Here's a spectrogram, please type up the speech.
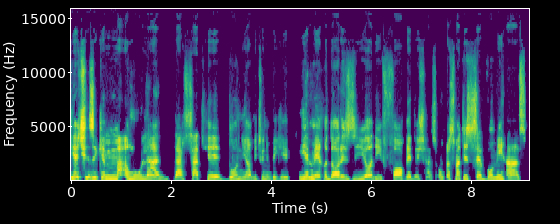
یه چیزی که معمولا در سطح دنیا می‌تونیم بگیم یه مقدار زیادی فاقدش هست. اون قسمت سومی هست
